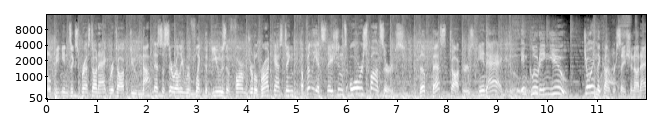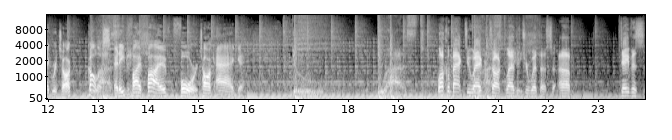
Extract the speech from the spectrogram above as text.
Opinions expressed on AgriTalk do not necessarily reflect the views of Farm Journal Broadcasting, affiliate stations, or sponsors. The best talkers in ag, including you. Join the conversation on AgriTalk. Call us at 855 4 Talk Ag. Welcome back to AgriTalk. Glad that you're with us. Um, Davis,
